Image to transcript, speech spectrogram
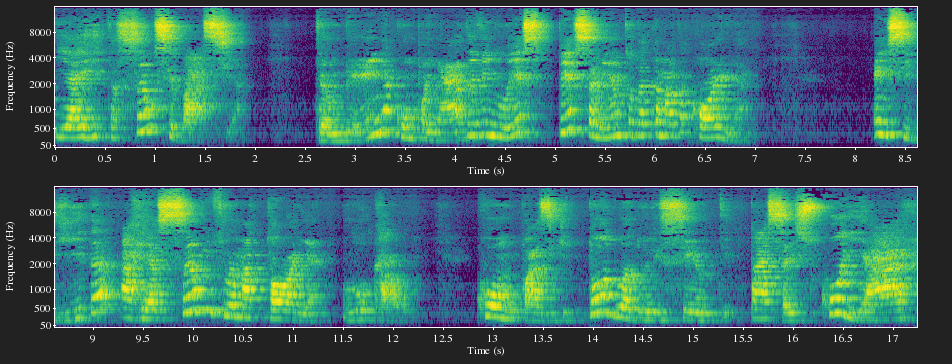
e a irritação sebácea. Também acompanhada vem o espessamento da camada córnea em seguida, a reação inflamatória local. Como quase que todo adolescente passa a escoriar,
